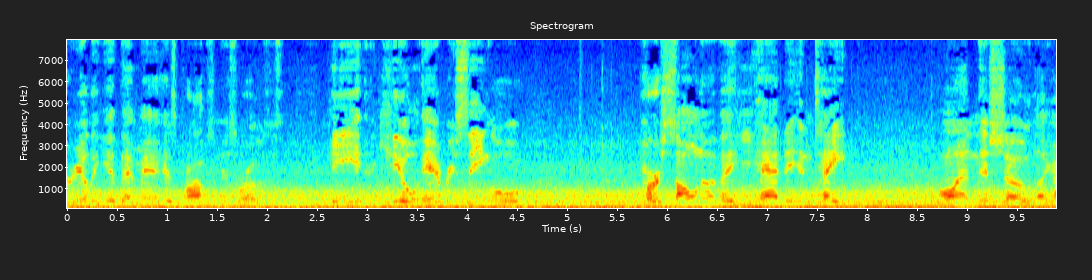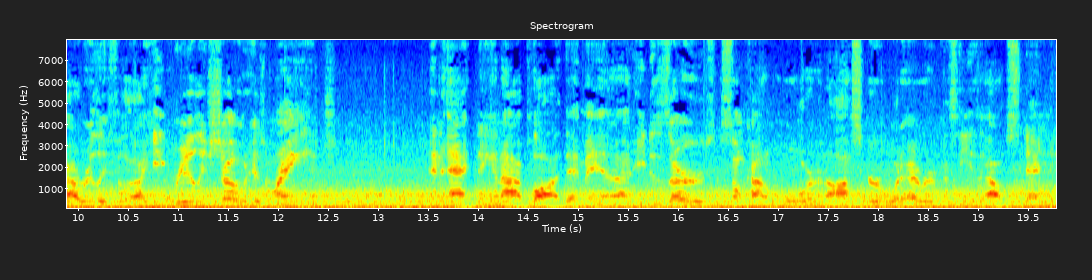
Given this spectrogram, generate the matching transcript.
really give that man his props and his roses. He killed every single persona that he had to intake on this show. Like I really feel like he really showed his range in acting, and I applaud that man. Uh, he deserves some kind of award, an Oscar, or whatever, because he is outstanding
